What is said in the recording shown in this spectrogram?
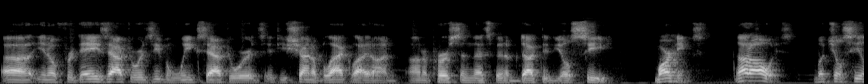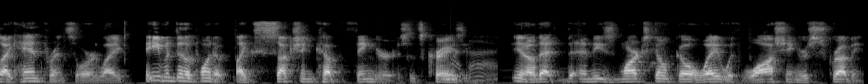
Uh, you know, for days afterwards, even weeks afterwards, if you shine a black light on on a person that's been abducted, you'll see markings. Not always, but you'll see like handprints or like even to the point of like suction cup fingers. It's crazy. You know that and these marks don't go away with washing or scrubbing,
